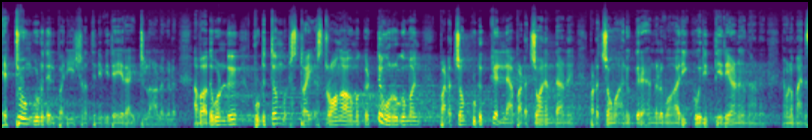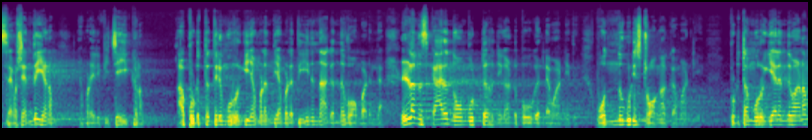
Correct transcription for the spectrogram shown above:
ഏറ്റവും കൂടുതൽ പരീക്ഷണത്തിന് വിധേയരായിട്ടുള്ള ആളുകൾ അപ്പോൾ അതുകൊണ്ട് പിടുത്തം സ്ട്രൈ സ്ട്രോങ് ആകുമ്പോൾ കെട്ടുമുറുകുമ്പോൾ പടച്ചോൻ കൊടുക്കല്ല. പടച്ചോൻ എന്താണ്? പടച്ചോൻ അനുഗ്രഹങ്ങൾ വാരിക്കോരി തരികയാണ് എന്നാണ് നമ്മൾ മനസ്സിലാക്കുക പക്ഷെ എന്ത് ചെയ്യണം? നമ്മളിൽ വിജയിക്കണം. ആ പിടുത്തത്തിൽ മുറുകി നമ്മൾ എന്ത് ചെയ്യാൻ പാടില്ല? ദീനിന്ന് അകന്ന് പോകാൻ പാടില്ല. ഉള്ള നിസ്കാരം നോമ്പ് ഇട്ടെറിഞ്ഞ് കണ്ട് പോകല്ല വേണ്ടിയത്. ഒന്നുകൂടി സ്ട്രോങ് ആക്കാൻ വേണ്ടി പിടുത്തം മുറുകിയാൽ എന്ത് വേണം?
